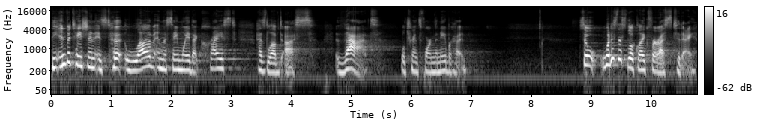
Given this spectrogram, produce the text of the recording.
the invitation is to love in the same way that Christ has loved us. That will transform the neighborhood. So, what does this look like for us today?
